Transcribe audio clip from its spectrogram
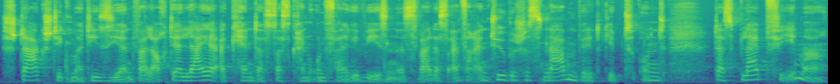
stark stigmatisierend, weil auch der Laie erkennt, dass das kein Unfall gewesen ist, weil das einfach ein typisches Narbenbild gibt und das bleibt für immer.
